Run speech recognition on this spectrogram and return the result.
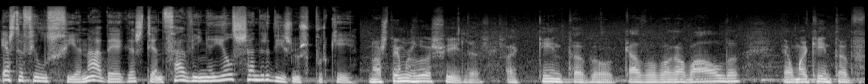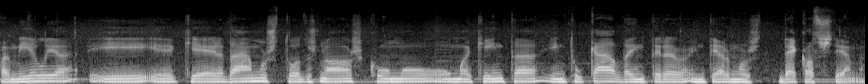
Esta filosofia na adega estende-se à vinha e Alexandre diz-nos porquê. Nós temos duas filhas. A quinta do Casa do Rabalde é uma quinta de família e que herdamos todos nós como uma quinta intocada em, ter, em termos de ecossistema.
